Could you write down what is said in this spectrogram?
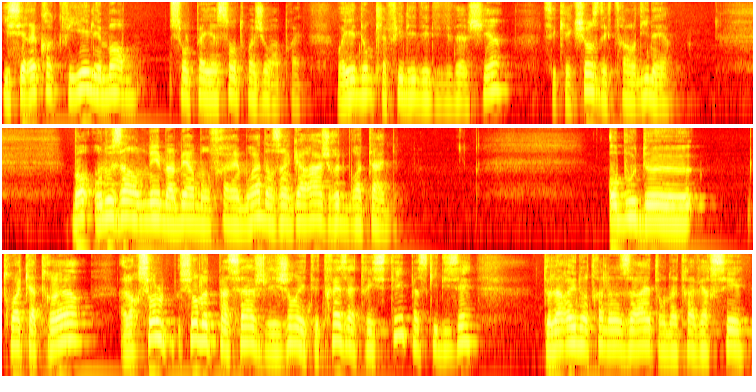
Il s'est recroquevillé, il est mort sur le paillasson trois jours après. Vous voyez donc la fidélité d'un chien, c'est quelque chose d'extraordinaire. Bon, on nous a emmenés, ma mère, mon frère et moi, dans un garage rue de Bretagne. Au bout de 3-4 heures, alors sur, sur, notre passage, les gens étaient très attristés parce qu'ils disaient De la rue Notre-Nazareth, on a traversé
